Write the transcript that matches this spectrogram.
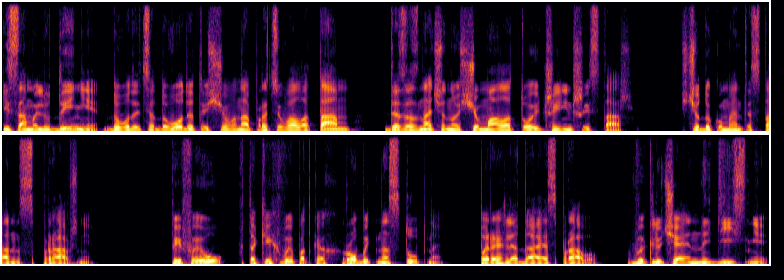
І саме людині доводиться доводити, що вона працювала там, де зазначено, що мала той чи інший стаж, що документи стан справжні. ПФУ в таких випадках робить наступне переглядає справу, виключає недійсні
